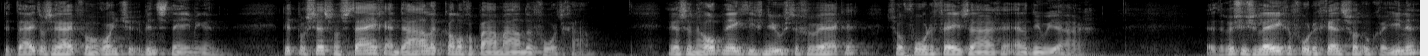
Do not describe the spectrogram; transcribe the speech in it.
De tijd was rijp voor een rondje winstnemingen. Dit proces van stijgen en dalen kan nog een paar maanden voortgaan. Er is een hoop negatief nieuws te verwerken, zo voor de feestdagen en het nieuwe jaar. Het Russische leger voor de grens van Oekraïne,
